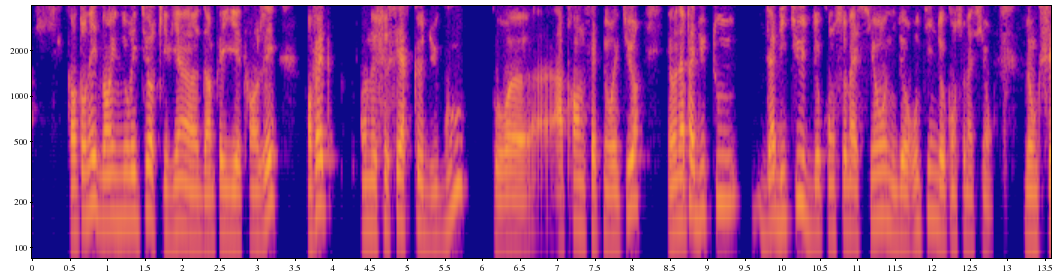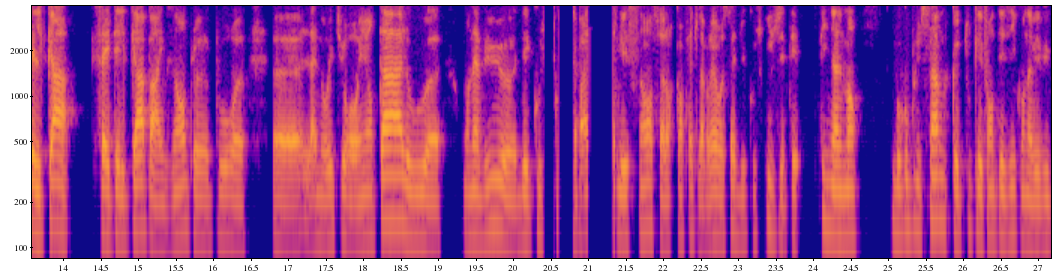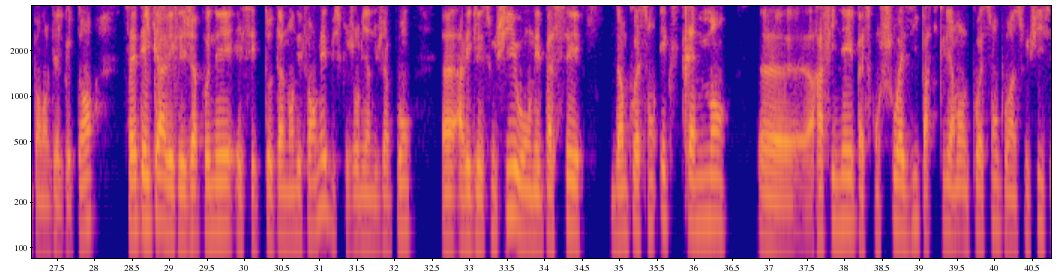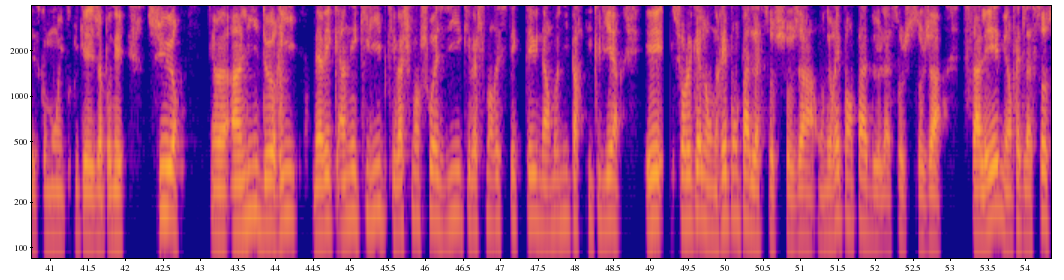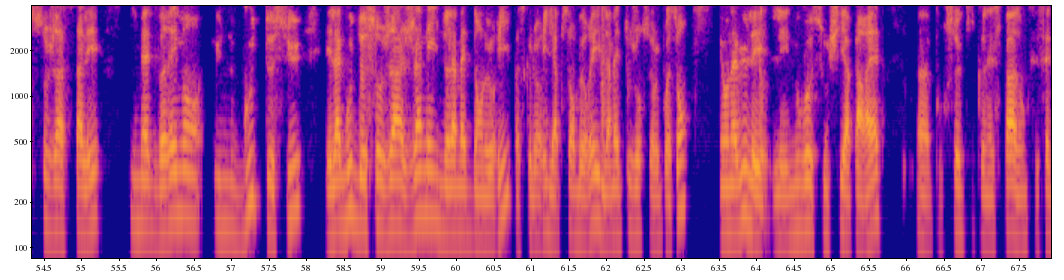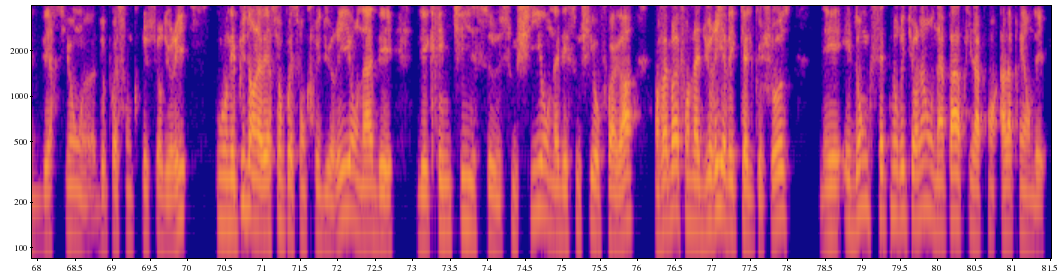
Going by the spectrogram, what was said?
Quand on est devant une nourriture qui vient d'un pays étranger, en fait, on ne se sert que du goût pour euh, apprendre cette nourriture et on n'a pas du tout d'habitude de consommation ni de routine de consommation. Donc c'est le cas, ça a été le cas par exemple pour euh, la nourriture orientale où on a vu des couscous apparaître dans tous alors qu'en fait la vraie recette du couscous c'était finalement beaucoup plus simple que toutes les fantaisies qu'on avait vues pendant quelques temps. Ça a été le cas avec les Japonais et c'est totalement déformé puisque je reviens du Japon euh, avec les sushis où on est passé d'un poisson extrêmement euh, raffiné parce qu'on choisit particulièrement le poisson pour un sushi, c'est ce que m'ont expliqué les Japonais, sur euh, un lit de riz, mais avec un équilibre qui est vachement choisi, qui est vachement respecté, une harmonie particulière, et sur lequel on ne répond pas de la sauce soja, on ne répand pas de la sauce soja salée, mais en fait la sauce soja salée, ils mettent vraiment une goutte dessus, et la goutte de soja, jamais ils ne la mettent dans le riz, parce que le riz l'absorberait, ils la mettent toujours sur le poisson. Et on a vu les, les nouveaux sushis apparaître. Euh, pour ceux qui connaissent pas, donc c'est cette version euh, de poisson cru sur du riz où on n'est plus dans la version poisson cru du riz, on a des, des cream cheese euh, sushi, on a des sushis au foie gras. Enfin bref, on a du riz avec quelque chose. Et, donc, cette nourriture-là, on n'a pas appris à l'appréhender.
